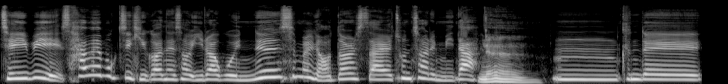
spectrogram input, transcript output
JB 사회복지기관에서 일하고 있는 28살 촌철입니다. 네. 음, 근데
